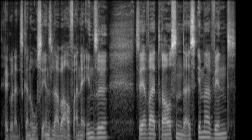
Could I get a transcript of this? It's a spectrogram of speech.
Helgoland ist keine Hochseeinsel, aber auf einer Insel sehr weit draußen, da ist immer Wind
